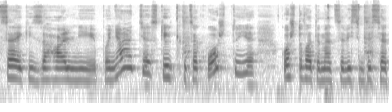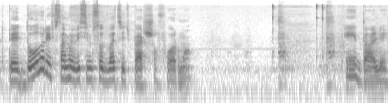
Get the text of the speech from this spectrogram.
Це якісь загальні поняття, скільки це коштує. Коштуватиме це 85 доларів, саме 821 форма. І далі.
